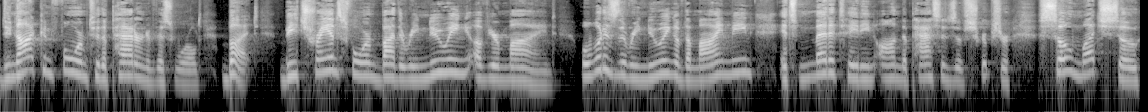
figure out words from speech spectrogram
Do not conform to the pattern of this world, but be transformed by the renewing of your mind. Well, what does the renewing of the mind mean? It's meditating on the passages of Scripture so much so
